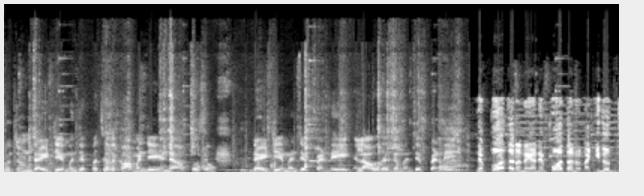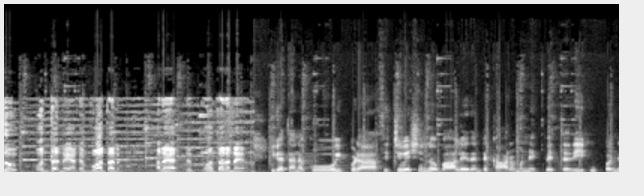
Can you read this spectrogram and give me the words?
కొంచెం డైట్ చేయమని చెప్పచ్చు కదా. కామెంట్ చేయండి ఆ కోసం. డైట్ చేయమని చెప్పండి. లావు తగ్గమని చెప్పండి. నేను పోతాను అన్నయ్య నేను పోతాను. నాకు ఇది వద్దు. వద్దు అన్నయ్య నేను పోతాను. అన్నయ్య నేను పోతాను అన్నయ్య. ఇక తనకు ఇప్పుడు ఆ సిచ్యువేషన్లో బాగాలేదంటే కారం అన్న ఎక్కువ ఉప్పు అన్న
